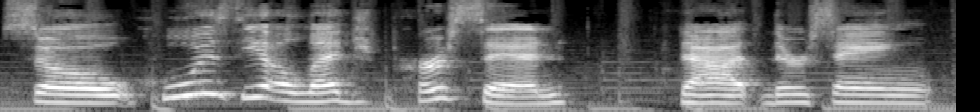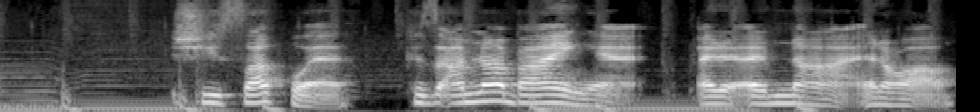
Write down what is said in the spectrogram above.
So, who is the alleged person that they're saying she slept with? Because I'm not buying it. I, I'm not at all.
